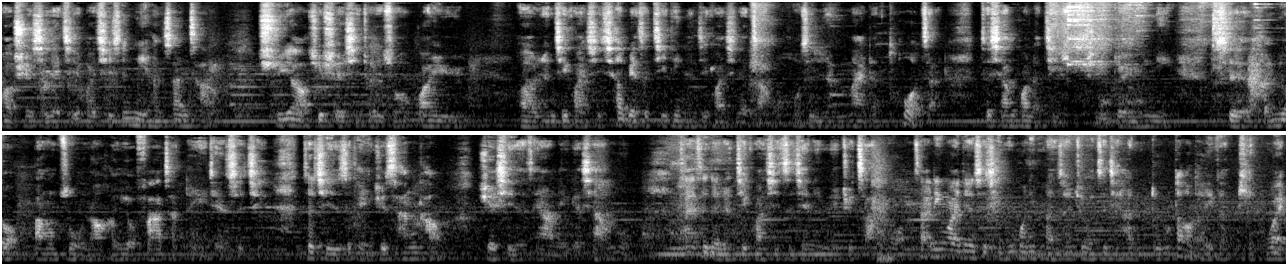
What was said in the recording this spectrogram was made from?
呃学习的机会，其实你很擅长，需要去学习，就是说关于。呃，人际关系，特别是既定人际关系的掌握，或是人脉的拓展，这相关的技术，其实对于你是很有帮助，然后很有发展的一件事情。这其实是可以去参考学习的这样的一个项目，在这个人际关系之间里面去掌握。在另外一件事情，如果你本身就有自己很独到的一个品味，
